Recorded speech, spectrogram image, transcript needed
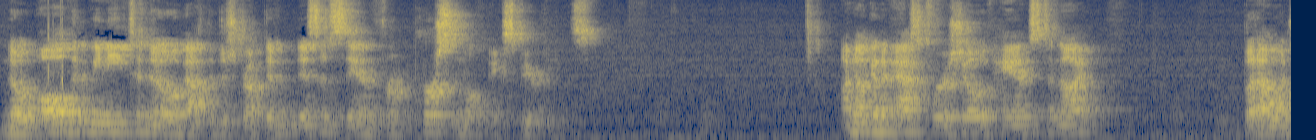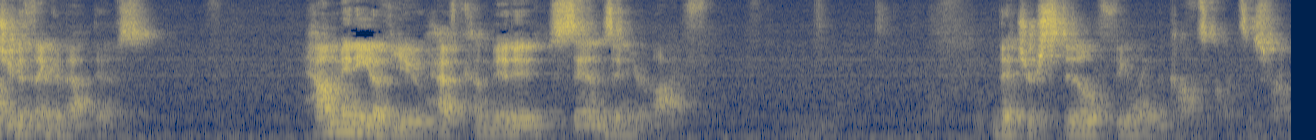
know all that we need to know about the destructiveness of sin from personal experience. I'm not going to ask for a show of hands tonight, but I want you to think about this. How many of you have committed sins in your life that you're still feeling the consequences from?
